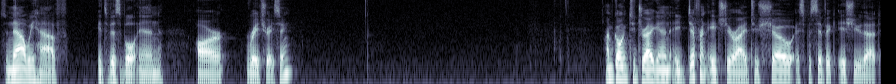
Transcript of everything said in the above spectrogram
So now we have, it's visible in our ray tracing. I'm going to drag in a different HDRI to show a specific issue that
